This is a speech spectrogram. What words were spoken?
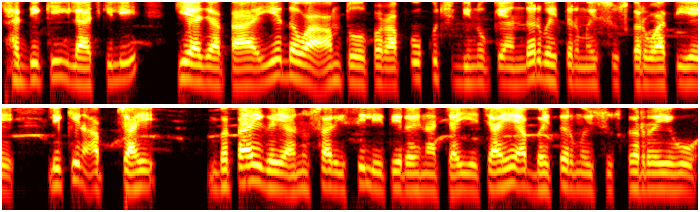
हड्डी के इलाज के लिए किया जाता है। ये दवा आमतौर पर आपको कुछ दिनों के अंदर बेहतर महसूस करवाती है, लेकिन आप चाहे बताए गए अनुसार इसे लेते रहना चाहिए। चाहे आप बेहतर महसूस कर रहे हो,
